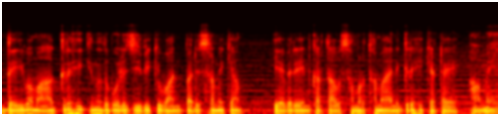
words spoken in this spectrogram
ദൈവം ആഗ്രഹിക്കുന്നത് പോലെ ജീവിക്കുവാൻ പരിശ്രമിക്കാം. ഏവരെയും കർത്താവ് സമൃദ്ധമായി അനുഗ്രഹിക്കട്ടെ. ആമേൻ.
